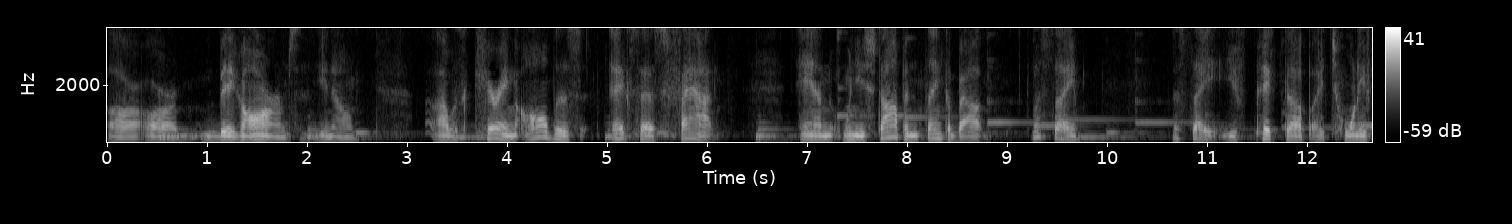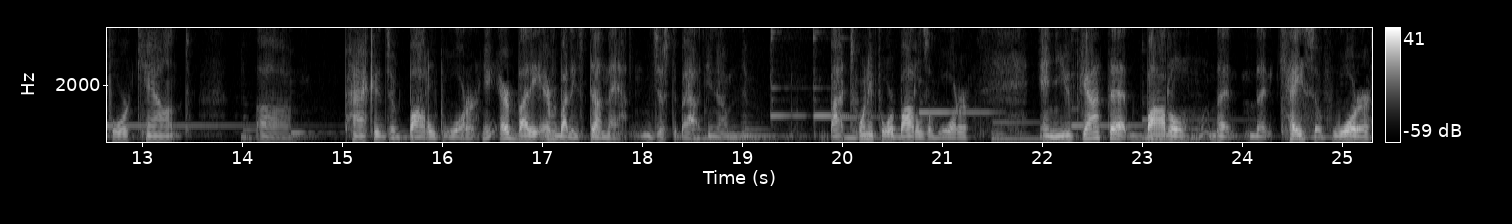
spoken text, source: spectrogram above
or, or big arms, you know. I was carrying all this excess fat, and when you stop and think about, let's say, let's say you've picked up a 24 count uh, package of bottled water. Everybody, everybody's done that, just about. You know, buy 24 bottles of water, and you've got that bottle, that, that case of water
